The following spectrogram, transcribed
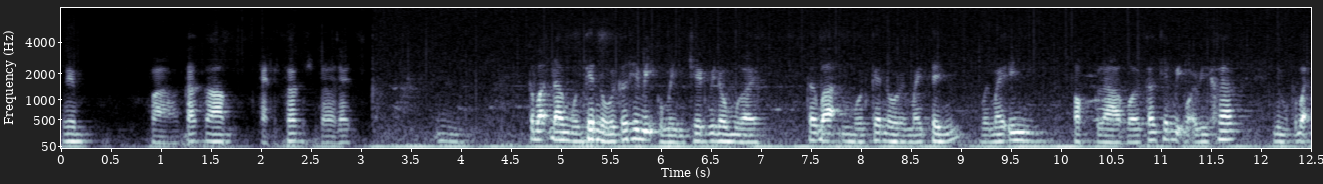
game và các um, cài đặt khác của chúng ta ở đây các bạn đang muốn kết nối các thiết bị của mình trên Windows 10 các bạn muốn kết nối máy tính với máy in hoặc là với các thiết bị ngoại vi khác. Nhưng mà các bạn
